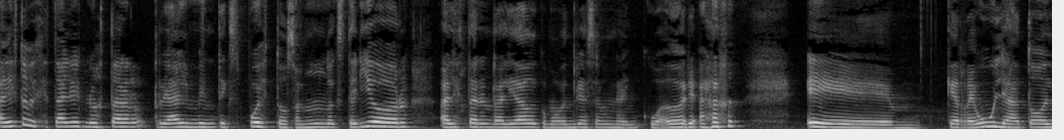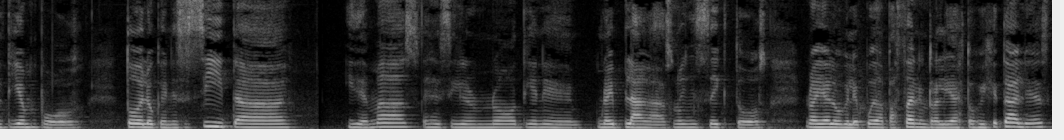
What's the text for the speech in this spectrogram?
Al estos vegetales no estar realmente expuestos al mundo exterior, al estar en realidad como vendría a ser una incubadora, eh, que regula todo el tiempo todo lo que necesita, y demás, es decir, no tiene, no hay plagas, no hay insectos, no hay algo que le pueda pasar en realidad a estos vegetales,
